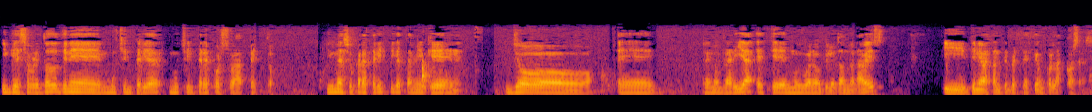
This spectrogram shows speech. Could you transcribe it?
y que sobre todo tiene mucho interés, mucho interés por su aspecto. Y una de sus características también que yo eh, renombraría es que es muy bueno pilotando naves y tiene bastante percepción con las cosas.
